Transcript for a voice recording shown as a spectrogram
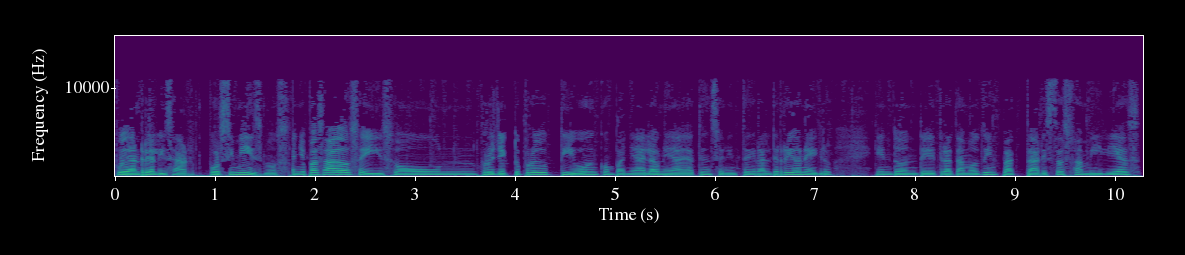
puedan realizar por sí mismos. El año pasado se hizo un proyecto productivo en compañía de la Unidad de Atención Integral de Río Negro en donde tratamos de impactar estas familias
